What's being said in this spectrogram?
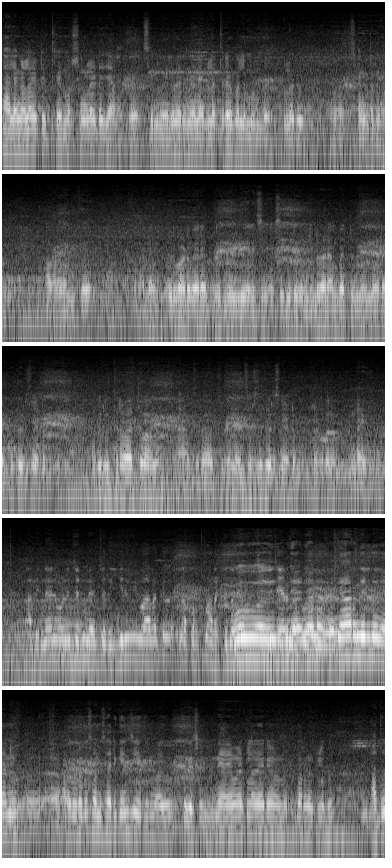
കാലങ്ങളായിട്ട് ഇത്രയും വർഷങ്ങളായിട്ട് ഞാനൊക്കെ സിനിമയിൽ വരുന്നതിനേക്കാൾ എത്രയോ കൊല്ലം മുമ്പ് ഉള്ളൊരു സംഘടനയാണ്. അവിടെ നമുക്ക് എല്ലാം ഒരുപാട് പേരെ പ്രതിനിധീകരിച്ച് എക്സിക്യൂട്ടീവ് കമ്മിറ്റിയിൽ വരാൻ പറ്റുന്നു എന്ന് പറയുമ്പോൾ തീർച്ചയായിട്ടും അതൊരു ഉത്തരവാദിത്വമാണ്. ആ ഉത്തരവാദിത്വത്തിനനുസരിച്ച് തീർച്ചയായിട്ടും പ്രവർത്തനം ഉണ്ടായിരുന്നു അതിനെ അനുകൂലിച്ചിട്ടുണ്ട് ചെറിയൊരു വിവാദമൊക്കെ അപ്പുറത്ത് നടക്കുന്നത് ഞാൻ അറിഞ്ഞിരുന്നു. ഞാൻ അവരോടൊക്കെ സംസാരിക്കുകയും ചെയ്തിരുന്നു അത് തികച്ചും ന്യായമായിട്ടുള്ള കാര്യമാണ് പറഞ്ഞിട്ടുള്ളത്. അത്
